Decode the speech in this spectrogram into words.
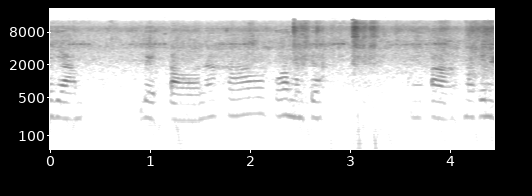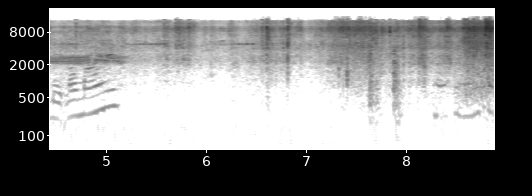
พยายาม เบ็ดต่อนะคะ ว่ามันจะ มีปลามากินเบ็ดเราไหมมาถึงแล้วต่อ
